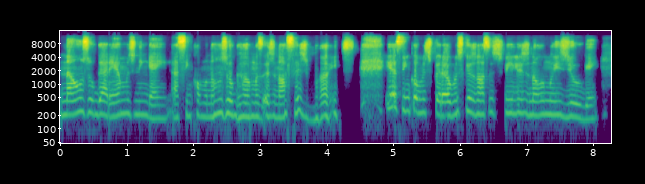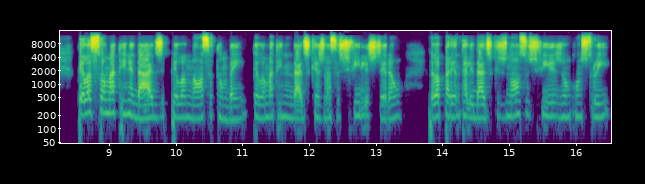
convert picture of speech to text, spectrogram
não julgaremos ninguém, assim como não julgamos as nossas mães, e assim como esperamos que os nossos filhos não nos julguem. Pela sua maternidade, pela nossa também, pela maternidade que as nossas filhas terão, pela parentalidade que os nossos filhos vão construir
